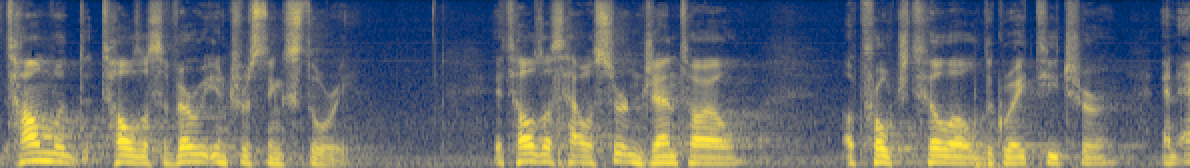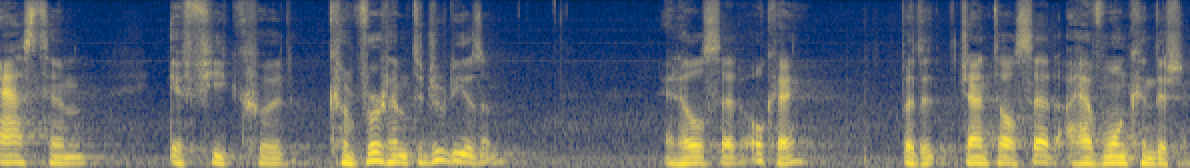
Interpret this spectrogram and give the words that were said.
the Talmud tells us a very interesting story. It tells us how a certain Gentile approached Hillel, the great teacher, and asked him if he could convert him to Judaism. And Hillel said, Okay. But the Gentile said, I have one condition.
